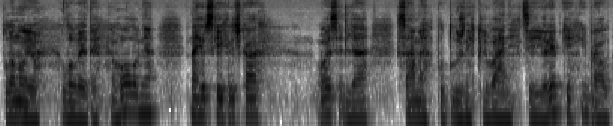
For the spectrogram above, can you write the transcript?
планую ловити головня на гірських річках. Ось для саме потужних клювань цієї рибки і брав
